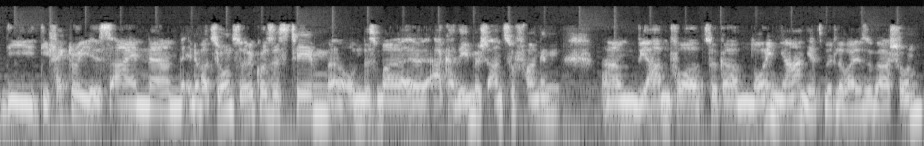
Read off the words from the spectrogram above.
Die, die Factory ist ein ähm, Innovationsökosystem, äh, um das mal äh, akademisch anzufangen. Ähm, wir haben vor circa neun Jahren jetzt mittlerweile sogar schon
